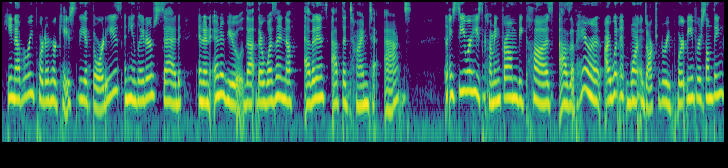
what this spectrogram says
he never reported her case to the authorities, and he later said in an interview that there wasn't enough evidence at the time to act. And I see where he's coming from because, as a parent, I wouldn't want a doctor to report me for something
